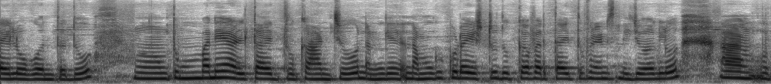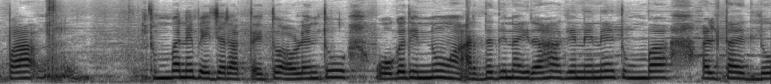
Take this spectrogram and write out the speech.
ರೈಲು ಹೋಗುವಂಥದ್ದು. ತುಂಬಾ ಅಳ್ತಾ ಇತ್ತು ಕಾಂಚು. ನನಗೆ ನಮಗೂ ಕೂಡ ಎಷ್ಟು ದುಃಖ ಬರ್ತಾಯಿತ್ತು ಫ್ರೆಂಡ್ಸ್ ನಿಜವಾಗ್ಲೂ. ಪಾ ತುಂಬಾ ಬೇಜಾರಾಗ್ತಾಯಿತ್ತು. ಅವಳಂತೂ ಹೋಗೋದಿನ್ನೂ ಅರ್ಧ ದಿನ ಇರೋ ಹಾಗೇನೆ ತುಂಬ ಅಳ್ತಾ ಇದ್ಲು.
